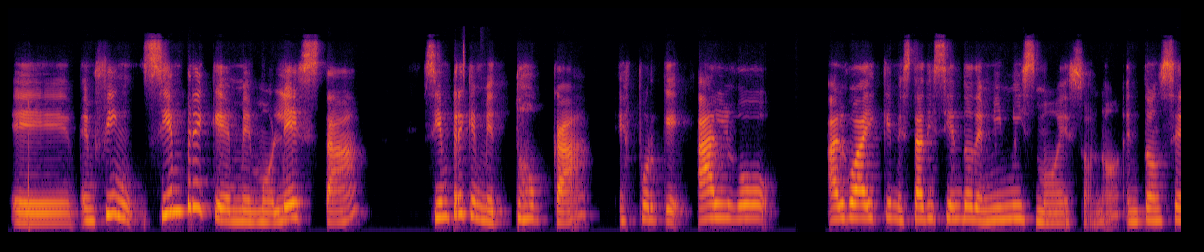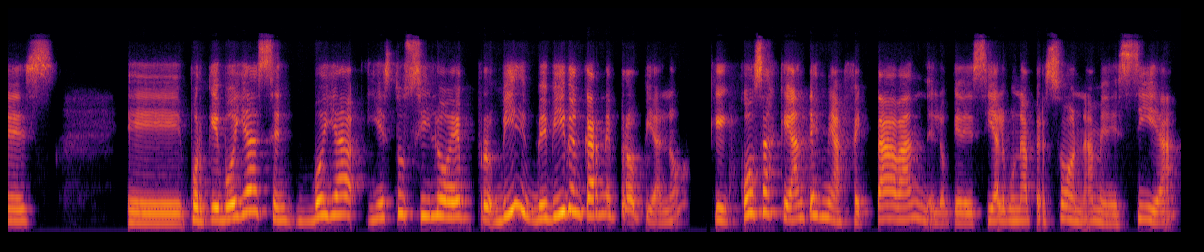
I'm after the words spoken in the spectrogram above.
en fin, siempre que me molesta, siempre que me toca es porque algo, algo hay que me está diciendo de mí mismo eso, ¿no? Entonces, eh, porque voy a, voy a, y esto sí lo he vivido en carne propia, ¿no? Que cosas que antes me afectaban de lo que decía alguna persona, me decía,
